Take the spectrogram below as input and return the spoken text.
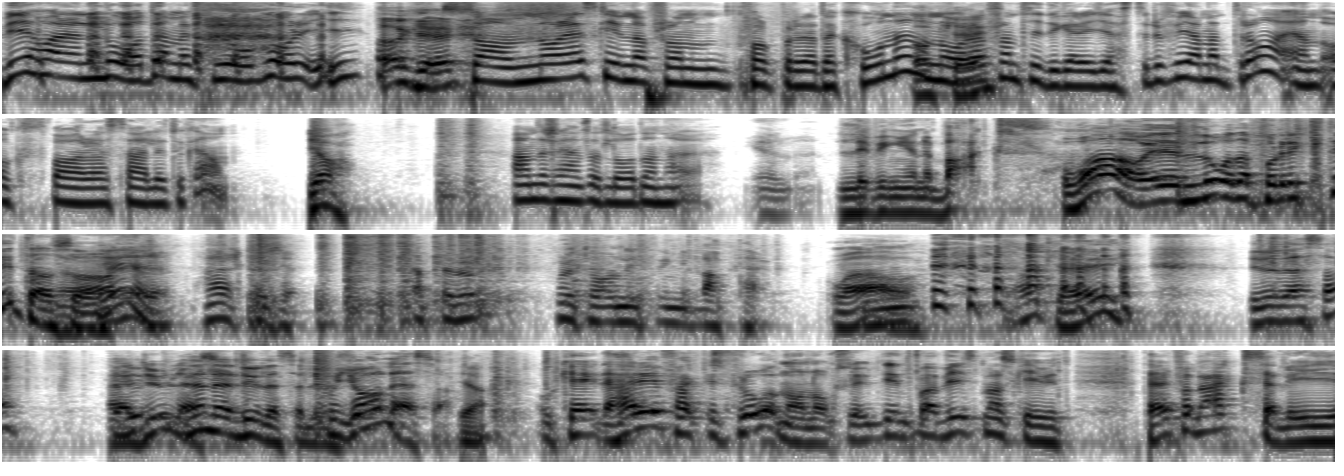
Vi har en låda med frågor i. Okej. Som några är skrivna från folk på redaktionen och Okej. några från tidigare gäster. Du får gärna dra en och svara så ärligt du kan. ja. Anders har hämtat lådan här. Living in a box. Wow, är det en låda på riktigt alltså? Ja, det är det. Här ska vi se. Öppna upp. får du ta en liten lapp här. Wow. Okej. Vill du läsa? Nej, du läser. Nej, nej, du läser. Du. Får jag läsa? Ja. Okej, det här är faktiskt från någon också. Det är inte bara vi som har skrivit. Det här är från Axel i...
